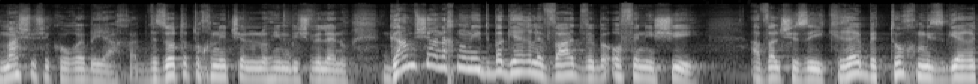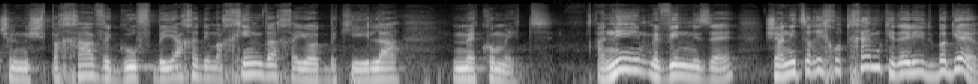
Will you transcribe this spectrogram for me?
משהו שקורה ביחד, וזאת התוכנית של אלוהים בשבילנו. גם שאנחנו נתבגר לבד ובאופן אישי, אבל שזה יקרה בתוך מסגרת של משפחה וגוף ביחד עם אחים ואחיות בקהילה מקומית. אני מבין מזה שאני צריך אתכם כדי להתבגר,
